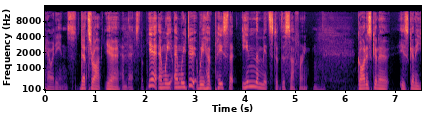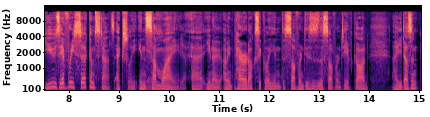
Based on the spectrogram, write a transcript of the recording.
how it ends, That's right. Yeah. and that's the point. Yeah, and we and we do. We have peace that in the midst of the suffering, mm. God is going to is going to use every circumstance actually in some way. Yeah. Uh, you know, I mean, paradoxically, in the sovereignty, this is the sovereignty of God. Uh, he doesn't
